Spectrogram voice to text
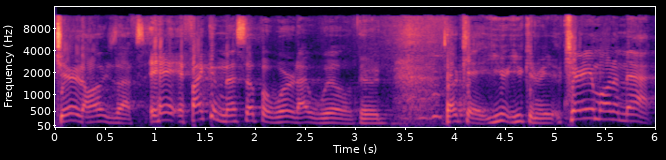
Jared always laughs. Hey, if I can mess up a word, I will, dude. Okay, you, you can read it. Carry him on a mat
